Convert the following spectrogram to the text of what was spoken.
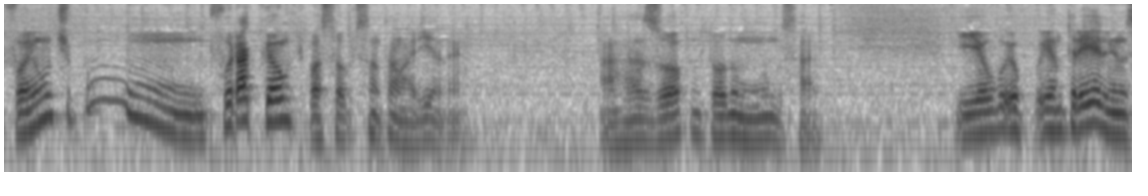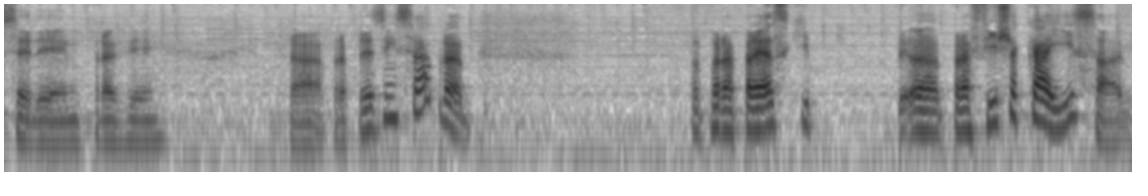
foi um tipo um furacão que passou por Santa Maria, né? Arrasou com todo mundo, sabe? E eu, eu entrei ali no CDM para ver para presenciar, para parece que uh, para ficha cair, sabe?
